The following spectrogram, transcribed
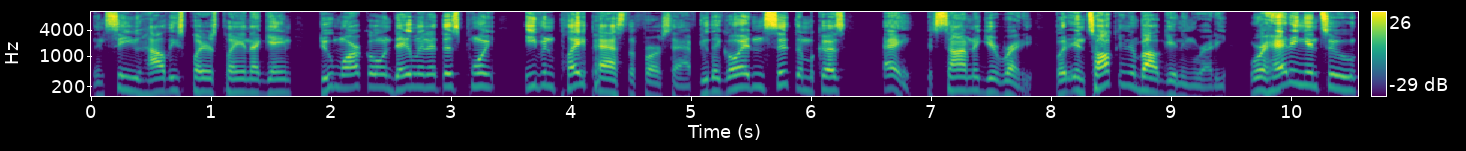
and see how these players play in that game. Do Marko and Dalen at this point even play past the first half? Do they go ahead and sit them because, hey, it's time to get ready? But in talking about getting ready, we're heading into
